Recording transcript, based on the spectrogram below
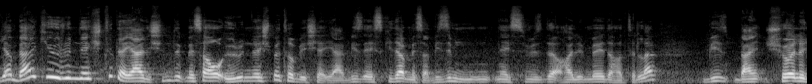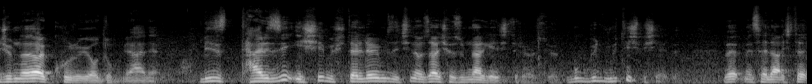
Ya belki ürünleşti de yani şimdi mesela o ürünleşme tabii şey yani biz eskiden mesela bizim neslimizde Halim Bey de hatırlar. Biz ben şöyle cümleler kuruyordum yani. Biz terzi işi müşterilerimiz için özel çözümler geliştiriyoruz diyor. Bu mü- müthiş bir şeydi. Ve mesela işte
